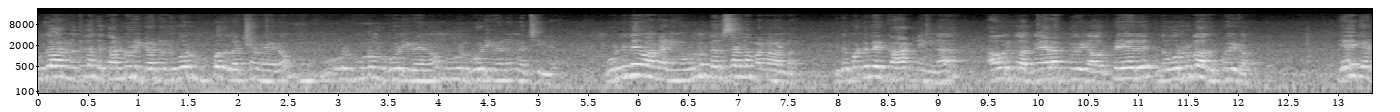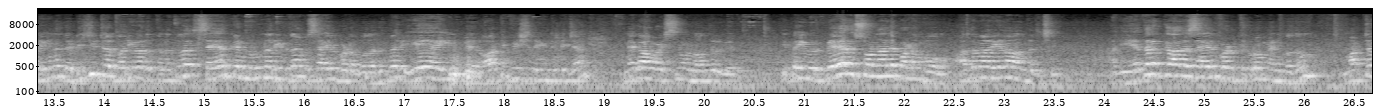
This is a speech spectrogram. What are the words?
உதாரணத்துக்கு அந்த கல்லூரி கட்டுறதுக்கு ஒரு முப்பது லட்சம் வேணும். ஒரு முந்நூறு கோடி வேணும் நூறு கோடி வேணும்னு வச்சுங்க ஒண்ணுமே வேண்டாம். நீங்க ஒன்றும் பெருசாலாம் பண்ண வேண்டாம். இதை கொண்டு போய் காட்டினீங்கன்னா அவருக்கு அது நேரா போயிடும். அவர் பேரு இந்த ஒரு ரூபாய் அது போயிடும். ஏன் கேட்டீங்கன்னா இந்த டிஜிட்டல் பரிவர்த்தனத்துல செயற்கை நுண்ணறிவு தான் செயல்பட போகுது. அது பேர் ஏஐன்னு பேர். ஆர்டிஃபிஷியல் இன்டெலிஜென்ட் மெகாவர்ட்ஸ்னு ஒன்று வந்திருக்கு. இப்போ இவர் பேரை சொன்னாலே பணம் போகும். அந்த மாதிரியெல்லாம் வந்துருச்சு. அது எதற்காக செயல்படுத்துகிறோம் என்பதும் மற்ற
